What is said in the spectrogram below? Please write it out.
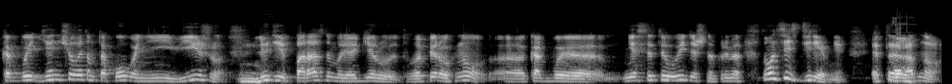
Как бы я ничего в этом такого не вижу. Mm-hmm. Люди по-разному реагируют. Во-первых, ну, э, как бы, если ты увидишь, например, ну он здесь в деревне, это yeah. одно.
